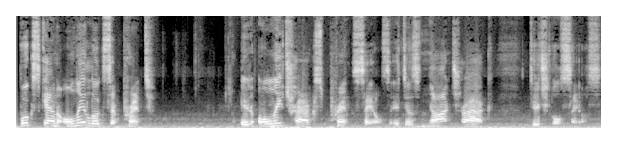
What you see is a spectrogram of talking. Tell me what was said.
Bookscan only looks at print. It only tracks print sales. It does not track digital sales.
